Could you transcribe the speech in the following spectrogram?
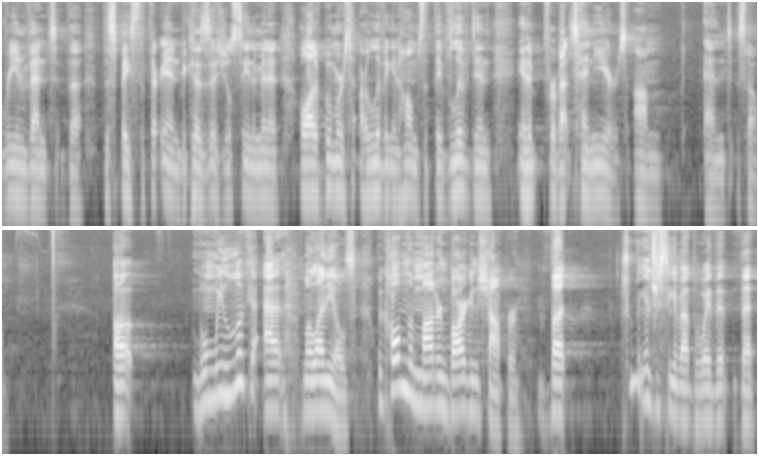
reinvent the, the space that they're in because as you'll see in a minute a lot of boomers are living in homes that they've lived in, in for about 10 years. Um, and so uh, when we look at millennials we call them the modern bargain shopper but something interesting about the way that, that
